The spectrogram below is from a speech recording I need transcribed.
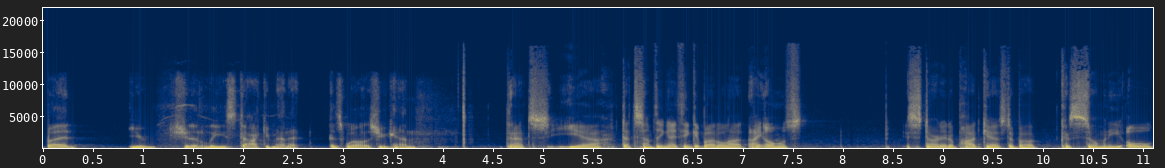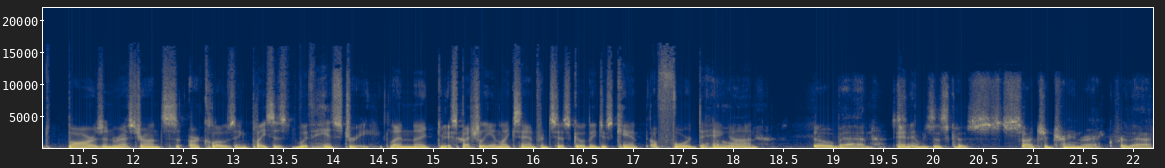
but you should at least document it as well as you can. That's yeah. That's something I think about a lot. I almost started a podcast about because so many old bars and restaurants are closing. Places with history, and like especially in like San Francisco, they just can't afford to hang Oh. on. So bad. San it- Francisco's such a train wreck for that.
